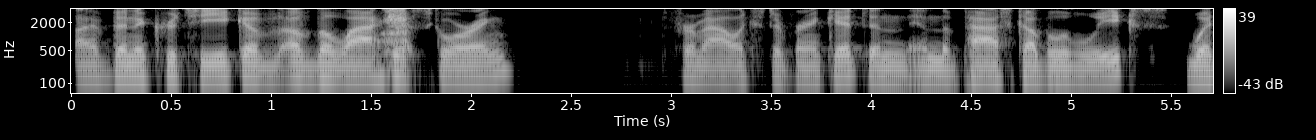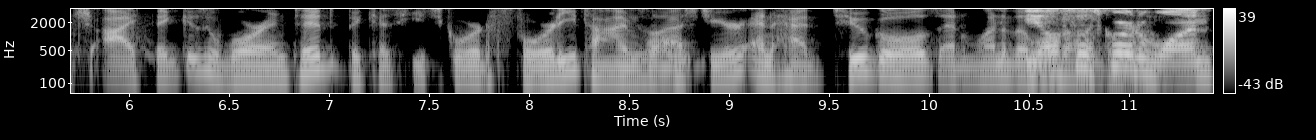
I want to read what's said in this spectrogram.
I've been a critique of of the lack of scoring from Alex DeBrincat in in the past couple of weeks, which I think is warranted because he scored 40 times last year and had two goals and one of them He also on scored goal. one.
